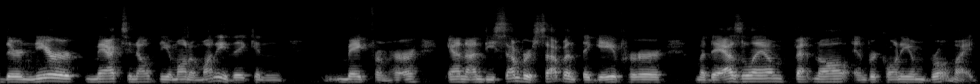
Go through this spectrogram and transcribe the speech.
they're near maxing out the amount of money they can make from her. And on December 7th, they gave her midazolam, fentanyl, and zirconium bromide,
